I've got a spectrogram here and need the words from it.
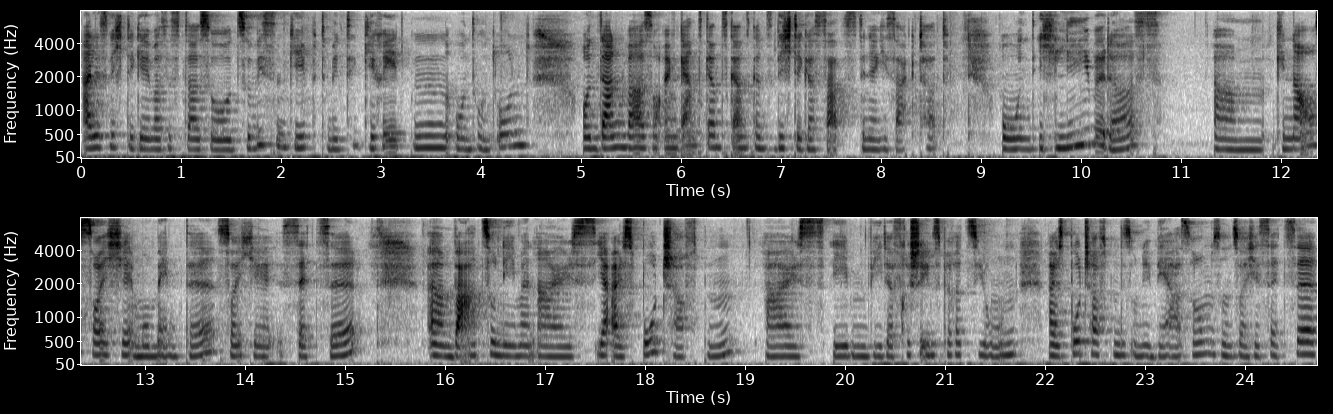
alles Wichtige, was es da so zu wissen gibt mit Geräten und, und, und. Und dann war so ein ganz, ganz, ganz, ganz wichtiger Satz, den er gesagt hat. Und ich liebe das, ähm, genau solche Momente, solche Sätze ähm, wahrzunehmen als, ja, als Botschaften, als eben wieder frische Inspiration, als Botschaften des Universums und solche Sätze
